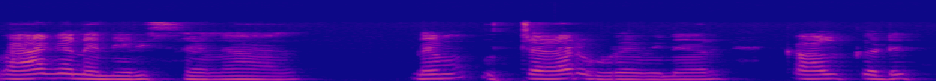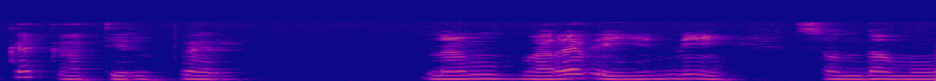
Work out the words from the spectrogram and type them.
வாகன நெரிசலால் நம் உற்றார் உறவினர் கால்கடுக்கக் காத்திருப்பர். நம் வரவை எண்ணி சொந்தமோ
